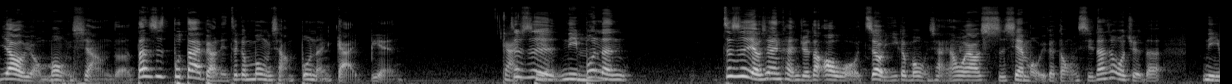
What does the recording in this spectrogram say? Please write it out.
要有梦想的，但是不代表你这个梦想不能改变。改就是你不嗯能，就是有些人可能觉得哦，我只有一个梦想，然后我要实现某一个东西，但是我觉得你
